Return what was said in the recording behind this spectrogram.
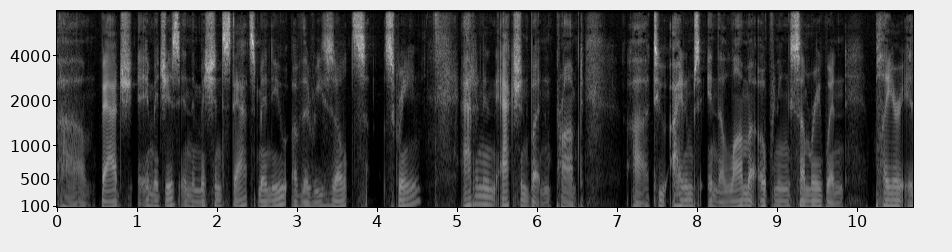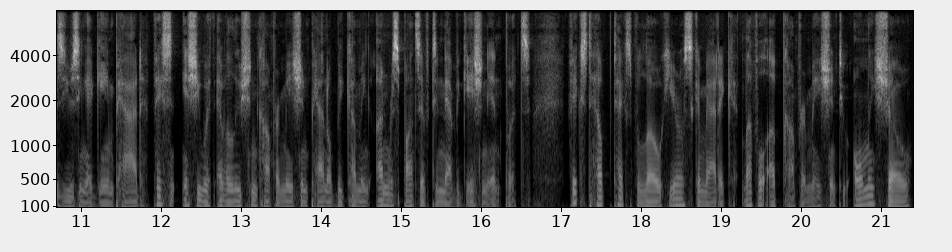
um, badge images in the mission stats menu of the results screen, added an action button prompt uh, to items in the llama opening summary when player is using a gamepad, fix an issue with evolution confirmation panel becoming unresponsive to navigation inputs, fixed help text below hero schematic level up confirmation to only show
